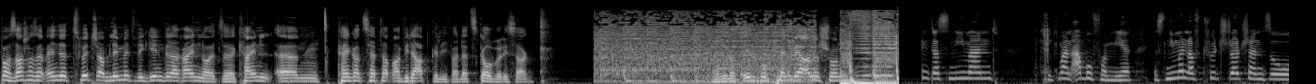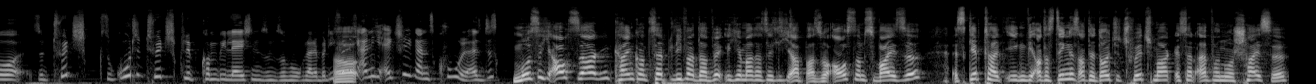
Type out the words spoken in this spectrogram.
Boah, Sascha ist am Ende Twitch am Limit, wir gehen wieder rein, Leute. Kein, ähm, kein Konzept hat mal wieder abgeliefert. Let's go, würde ich sagen. Also das Intro kennen wir alle schon. dass niemand, kriegt mal ein Abo von mir, dass niemand auf Twitch Deutschland so, so Twitch, so gute Twitch-Clip-Compilations und so hochladet. Aber die finde Oh. ich eigentlich actually ganz cool. Also das Muss ich auch sagen, kein Konzept liefert da wirklich immer tatsächlich ab. Also ausnahmsweise, es gibt halt irgendwie, auch das Ding ist, auch der deutsche Twitch-Markt ist halt einfach nur scheiße.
